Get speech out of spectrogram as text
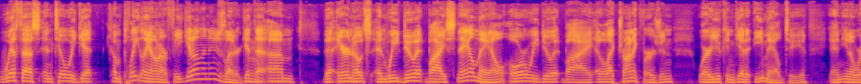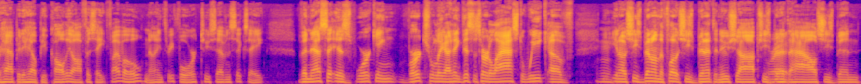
with us until we get completely on our feet, get on the newsletter, get Hmm. the um the air notes, and we do it by snail mail or we do it by an electronic version where you can get it emailed to you. And you know, we're happy to help you. Call the office 850-934-2768. Vanessa is working virtually. I think this is her last week of you know, she's been on the float. She's been at the new shop, she's been at the house, she's been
